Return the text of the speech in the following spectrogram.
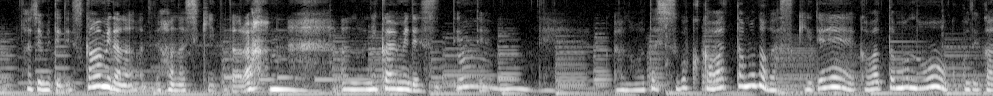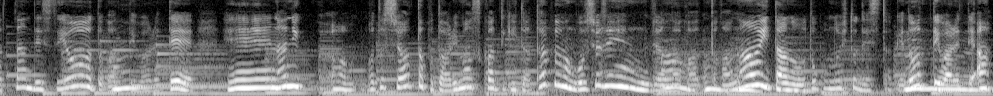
「初めてですか?」みたいな感じで話聞いてたら「うん。あの2回目です」って言って、うんあの私すごく変わったものが好きで変わったものをここで買ったんですよとかって言われて「へえ何あ私会ったことありますか?」って聞いたら多分ご主人じゃなかったかな、うんうんうんいたの男の人でしたけどって言われて「うんあ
